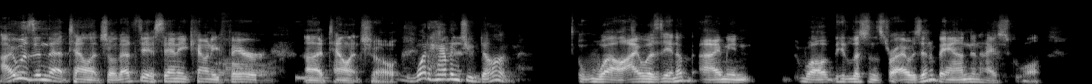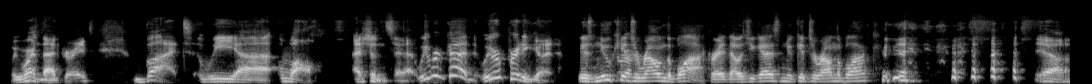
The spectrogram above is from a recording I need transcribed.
I was in that talent show. That's the Isanti County Fair uh, talent show. Oh. What haven't you done? Well, I was in a. I mean, well, listen to the story. I was in a band in high school. We weren't that great, but we. uh Well, I shouldn't say that. We were good. We were pretty good. It was New Kids Around the Block, right? That was you guys. New Kids Around the Block. yeah.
